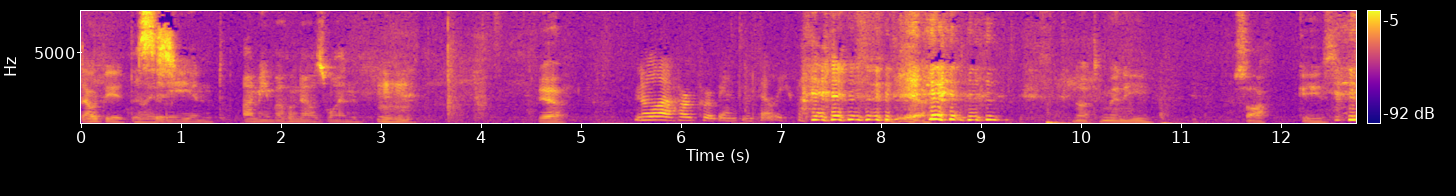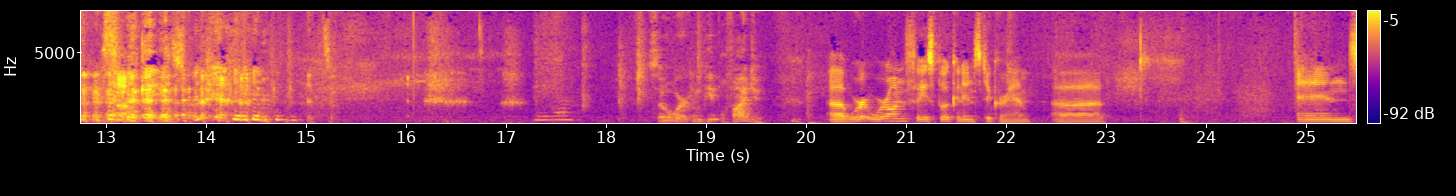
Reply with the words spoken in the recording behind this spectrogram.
That would be the nice. city, and I mean, but who knows when? Mm-hmm. Yeah. know a lot of hardcore bands in Philly. Yeah. Not too many sock gaze. Yeah. so where can people find you? Uh, we're we're on Facebook and Instagram, uh, and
